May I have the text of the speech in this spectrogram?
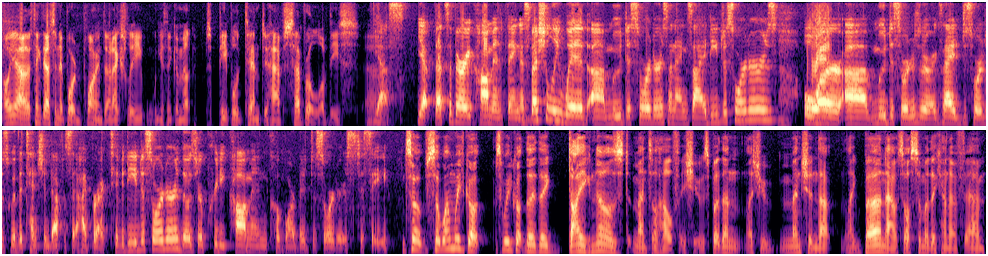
Oh yeah, I think that's an important point. That actually, when you think of people, tend to have several of these. Uh, yes. Yep, that's a very common thing, especially yeah. with uh, mood disorders and anxiety disorders, yeah. or uh, mood disorders or anxiety disorders with attention deficit hyperactivity disorder. Those are pretty common comorbid disorders to see. So, so when we've got so we've got the, the diagnosed mental health issues, but then as you mentioned that like burnout or some of the kind of um,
